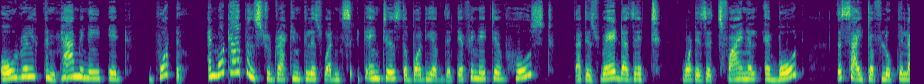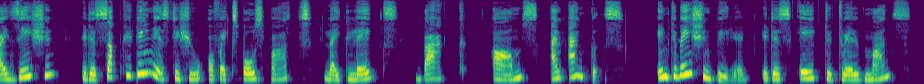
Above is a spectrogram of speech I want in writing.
Oral contaminated water. And what happens to Dracunculus once it enters the body of the definitive host? That is, where does it, what is its final abode? The site of localization, it is subcutaneous tissue of exposed parts like legs, back, arms, and ankles. Incubation period, it is 8 to 12 months.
